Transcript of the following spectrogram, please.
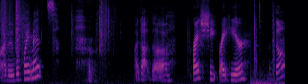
My boob appointments. I got the price sheet right here. Don't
